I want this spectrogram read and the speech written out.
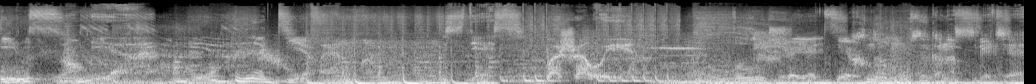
«Инсомния» на DFM. Эм. Здесь, пожалуй, лучшая техномузыка на свете.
